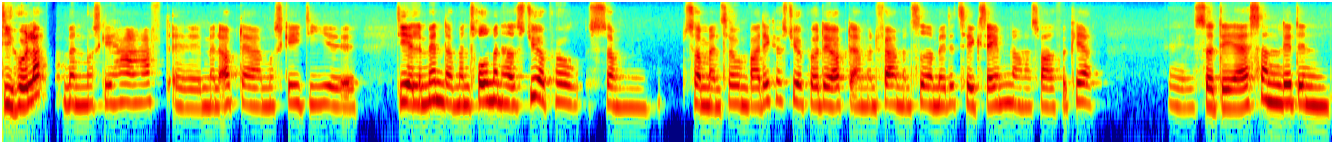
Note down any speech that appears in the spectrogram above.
de huller, man måske har haft. Øh, man opdager måske de, øh, de elementer, man troede, man havde styr på, som, som man så åbenbart ikke har styr på. Det opdager man, før man sidder med det til eksamen og har svaret forkert. Øh, så det er sådan lidt en,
